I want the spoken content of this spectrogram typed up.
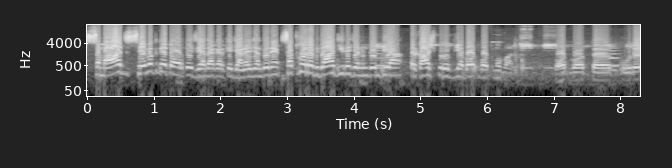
ਸਮਾਜ ਸੇਵਕ ਦੇ ਤੌਰ ਤੇ ਜ਼ਿਆਦਾ ਕਰਕੇ ਜਾਣੇ ਜਾਂਦੇ ਨੇ। ਸਤਗੁਰ ਰਵਿਦਾਸ ਜੀ ਦੇ ਜਨਮ ਦਿਨ ਦੀਆਂ ਪ੍ਰਕਾਸ਼ ਪੁਰਬ ਦੀਆਂ ਬਹੁਤ ਬਹੁਤ ਮੁਬਾਰਕਾਂ। ਬਹੁਤ ਬਹੁਤ ਪੂਰੇ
